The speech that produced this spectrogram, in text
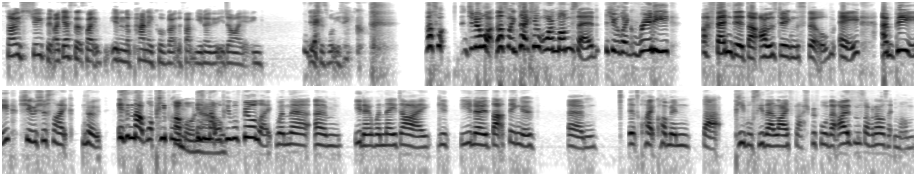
so stupid. I guess that's like in the panic of like the fact that you know that you're dying. Yeah. This is what you think. that's what do you know what that's what exactly what my mum said she was like really offended that i was doing this film a and b she was just like no isn't that what people Come on isn't that what people feel like when they're um you know when they die? You you know that thing of um it's quite common that people see their life flash before their eyes and stuff and i was like Mom,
